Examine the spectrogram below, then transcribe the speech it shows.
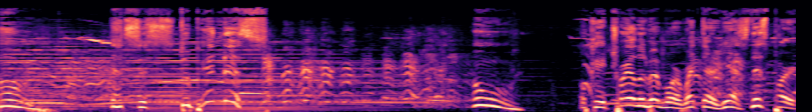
Oh, that's just stupendous. Oh, okay, try a little bit more. Right there. Yes, this part.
